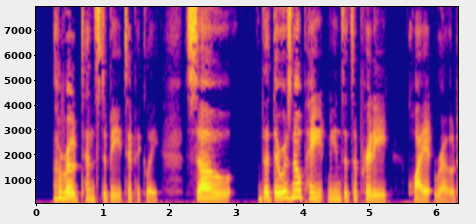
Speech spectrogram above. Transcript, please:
a road tends to be typically. So, that there was no paint means it's a pretty quiet road.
